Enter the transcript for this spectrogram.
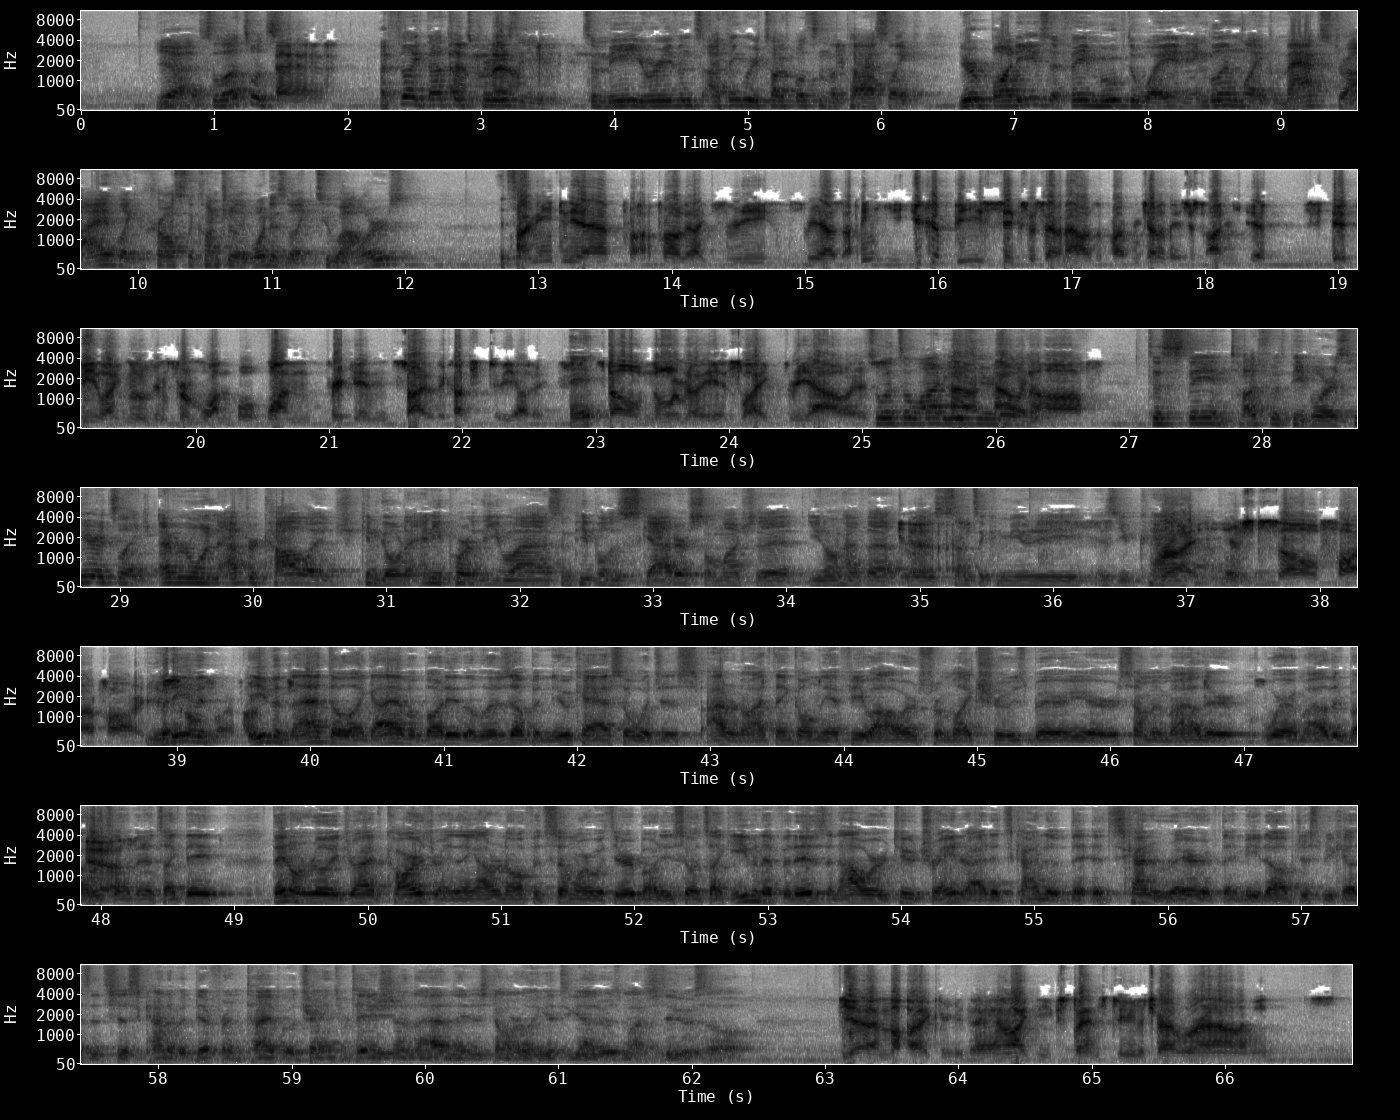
Yeah, so that's what's. And I feel like that's what's And, uh, crazy to me. You were even. I think we talked about this in the past. Like your buddies, if they moved away in England, like max drive, like across the country, like what is it, like two hours? It's I mean, yeah, pro- probably like three, three hours. I mean, you, you could be six or seven hours apart from each other. It's just on. it, it'd be like moving from one one freaking side of the country to the other. And- So normally it's like three hours, So it's a lot easier hour and to a half. To stay in touch with people. Whereas here, it's like everyone after college can go to any part of the U.S. and people just scatter so much that you don't have that Yeah. really sense of community as you can. Right, have you're so far apart. You're But so even apart. even that though, like I have a buddy that lives up in Newcastle, which is I don't know, I think only a few hours from like Shrewsbury or some of my other where my other buddies Yeah. live, and it's like they they don't really drive cars or anything. I don't know if it's somewhere with your buddies, so it's like even if it is an hour or two train ride, it's kind of it's kind of rare if they meet up, just because it's just kind of a different type of transportation and that, and they just don't really get together as much too. So Yeah, no, I agree with that. I like the expense too to travel around. I mean,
